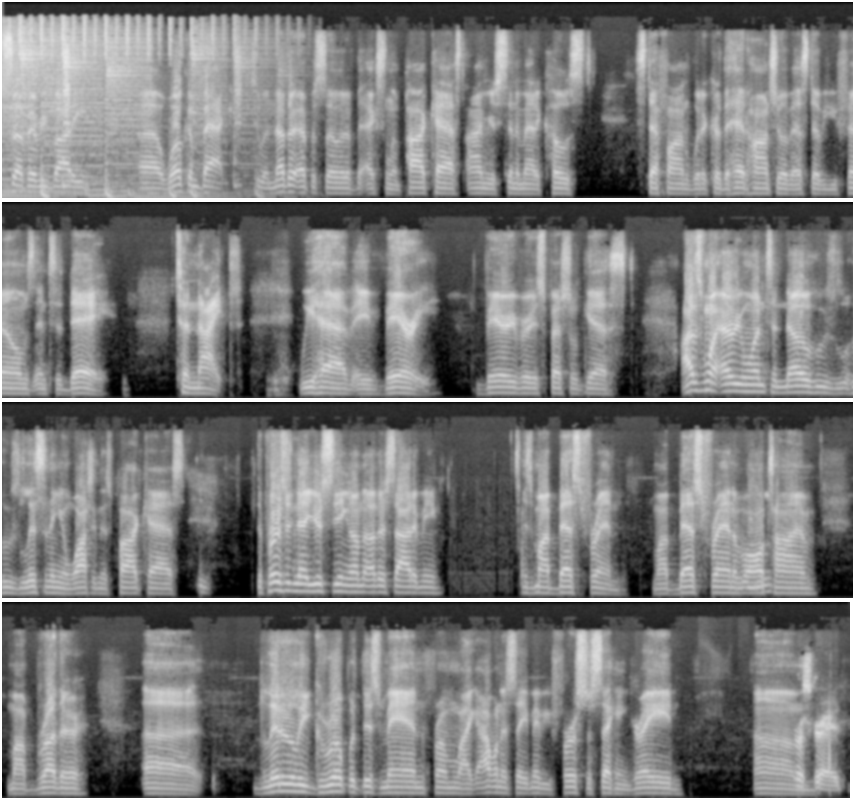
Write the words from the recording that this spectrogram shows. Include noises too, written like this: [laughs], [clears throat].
What's up, everybody? Uh, welcome back to another episode of the Excellent Podcast. I'm your cinematic host, Stefon Whitaker, the head honcho of SW Films. And today, tonight, we have a very, very, very special guest. I just want everyone to know who's who's listening and watching this podcast. The person that you're seeing on the other side of me is my best friend, my best friend of all time, my brother. Uh, literally grew up with this man from like I want to say maybe first or second grade. Um, First grade.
